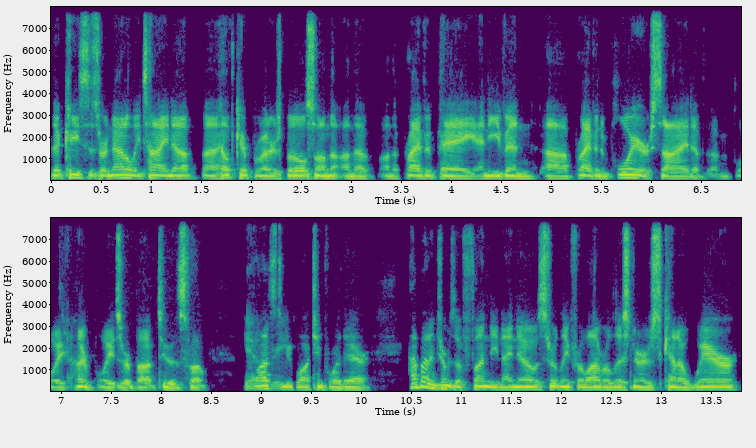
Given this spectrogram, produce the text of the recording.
the cases are not only tying up uh, healthcare providers, but also on the on the on the private pay and even uh, private employer side of, of employee 100 employees or above too. So yeah, lots to be watching for there. How about in terms of funding? I know certainly for a lot of our listeners, kind of where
